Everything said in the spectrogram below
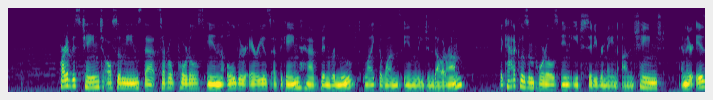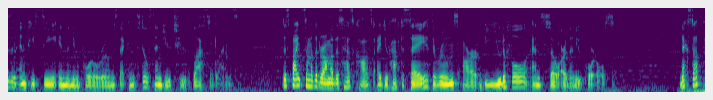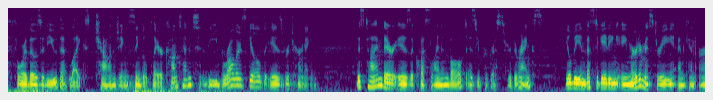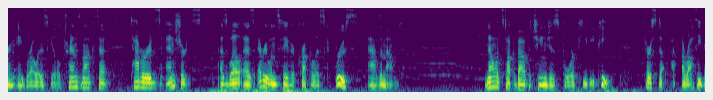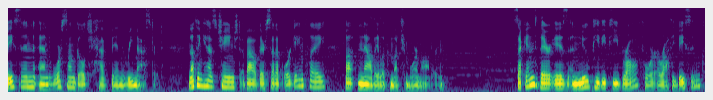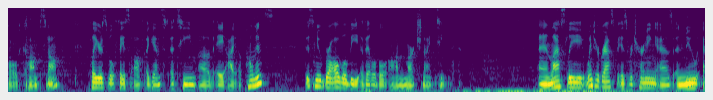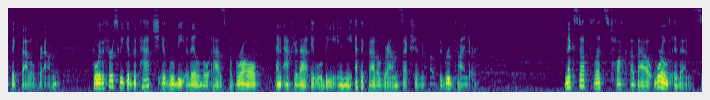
Part of this change also means that several portals in older areas of the game have been removed, like the ones in Legion Dalaran. The Cataclysm portals in each city remain unchanged, and there is an NPC in the new portal rooms that can still send you to the Blasted Lands. Despite some of the drama this has caused, I do have to say the rooms are beautiful, and so are the new portals. Next up, for those of you that like challenging single player content, the Brawlers Guild is returning. This time there is a quest line involved as you progress through the ranks. You'll be investigating a murder mystery and can earn a Brawlers Guild transmog set, tabards, and shirts, as well as everyone's favorite Crocolisk, Bruce, as a mount. Now let's talk about the changes for PvP. First up, Arathi Basin and Warsong Gulch have been remastered. Nothing has changed about their setup or gameplay, but now they look much more modern. Second, there is a new PvP brawl for Arathi Basin called Comp Stomp. Players will face off against a team of AI opponents. This new brawl will be available on March 19th. And lastly, Wintergrasp is returning as a new epic battleground. For the first week of the patch, it will be available as a brawl, and after that, it will be in the epic battleground section of the group finder. Next up, let's talk about world events.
